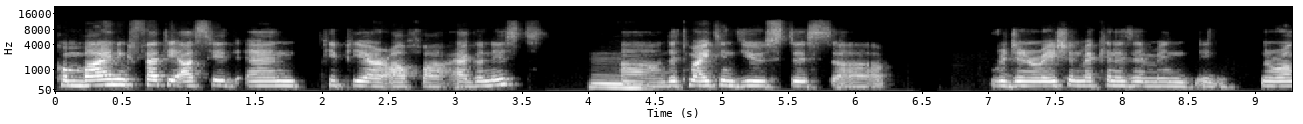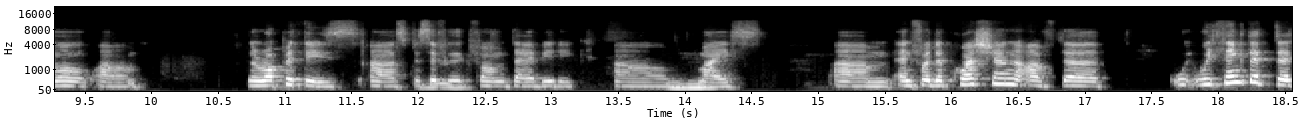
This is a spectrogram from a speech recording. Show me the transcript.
combining fatty acid and PPAR alpha agonists mm. uh, that might induce this uh, regeneration mechanism in, in neuronal um, neuropathies, uh, specifically mm-hmm. from diabetic um, mm-hmm. mice. Um, and for the question of the, we, we, think that the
